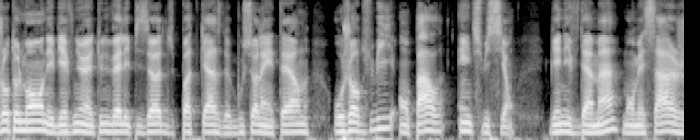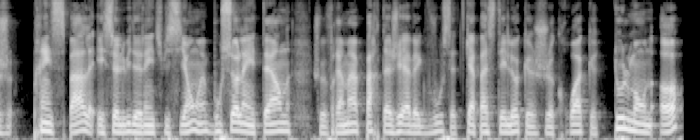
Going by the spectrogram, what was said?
Bonjour tout le monde et bienvenue à un tout nouvel épisode du podcast de Boussole Interne. Aujourd'hui, on parle intuition. Bien évidemment, mon message principal est celui de l'intuition, hein, boussole interne. Je veux vraiment partager avec vous cette capacité-là que je crois que tout le monde a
